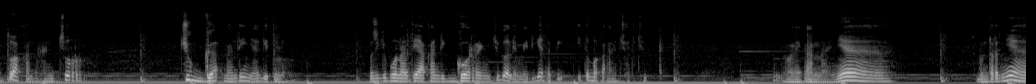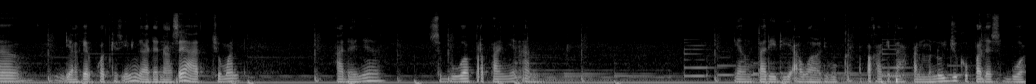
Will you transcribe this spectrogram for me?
itu akan hancur juga nantinya gitu loh meskipun nanti akan digoreng juga oleh media tapi itu bakal hancur juga. Oleh karenanya sebenarnya di akhir podcast ini nggak ada nasihat cuman adanya sebuah pertanyaan yang tadi di awal dibuka. Apakah kita akan menuju kepada sebuah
